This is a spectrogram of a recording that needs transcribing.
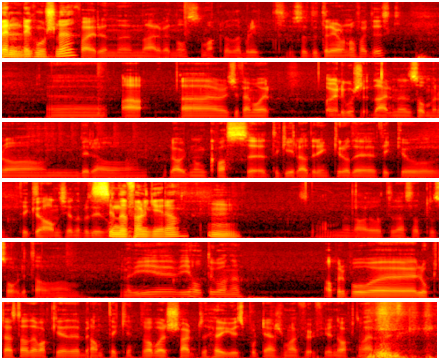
Veldig koselig. Feire en eh, nær venn av oss som akkurat er blitt 73 år nå, faktisk. Uh, ja, er 25 år. Var veldig koselig. Deilig med sommer og birra og lagde noen kvasse Tequila-drinker, og det fikk jo, fikk jo han kjenne. For å si det sånn. Sine følger, ja. Mm. Så han la jo til jeg satt og sov litt av. Men vi, vi holdt det gående. Apropos uh, lukta i stad, det var ikke, det brant ikke. Det var bare et svært høyhus borti her som var full fyr. Det var ikke noe verre enn det.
